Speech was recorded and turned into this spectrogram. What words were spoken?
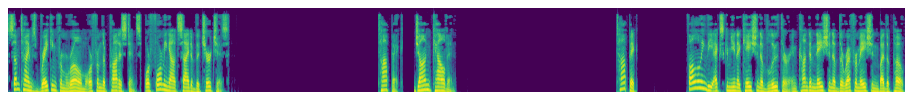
sometimes breaking from Rome or from the Protestants, or forming outside of the churches. John Calvin Following the excommunication of Luther and condemnation of the Reformation by the Pope,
